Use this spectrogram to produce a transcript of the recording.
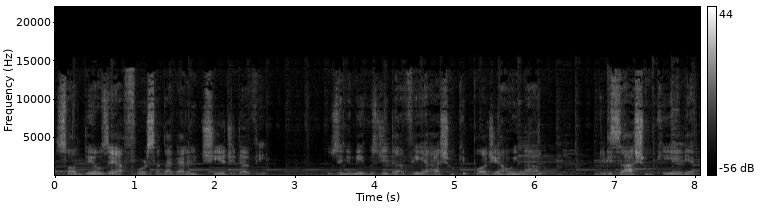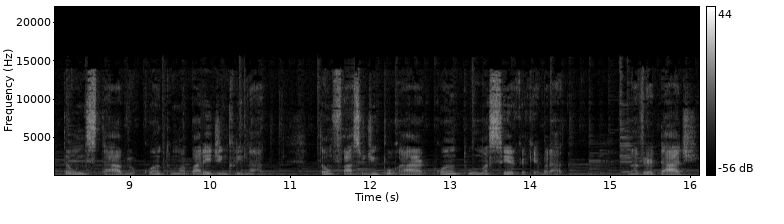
Só Deus é a força da garantia de Davi. Os inimigos de Davi acham que podem arruiná-lo. Eles acham que ele é tão instável quanto uma parede inclinada, tão fácil de empurrar quanto uma cerca quebrada. Na verdade,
